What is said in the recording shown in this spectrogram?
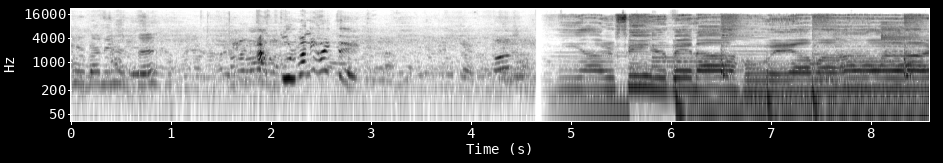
কুরবানি হইতে। কুরবানি হইতে? তুমি আর ফিরবে না হয়ে আমার।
